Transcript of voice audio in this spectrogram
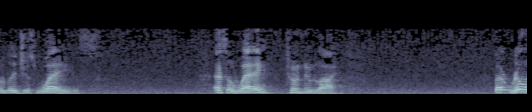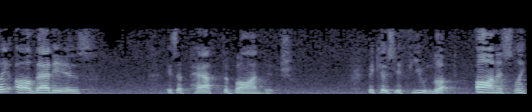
religious ways as a way to a new life. But really, all that is, is a path to bondage. Because if you look honestly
